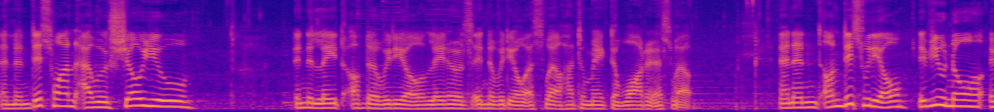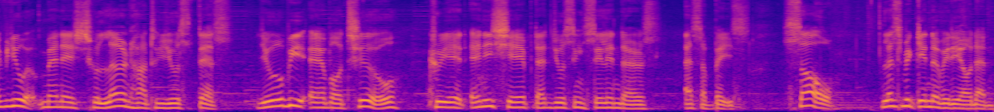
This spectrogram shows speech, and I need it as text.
And then this one, I will show you in the late of the video, later in the video as well, how to make the water as well. And then on this video, if you know, if you manage to learn how to use this, you will be able to create any shape that using cylinders as a base. So let's begin the video then.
